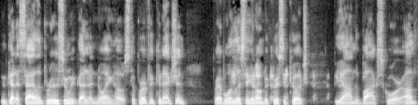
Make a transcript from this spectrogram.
We've got a silent producer and we've got an annoying host. A perfect connection for everyone listening at home to Chris and Coach beyond the box score. Um,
